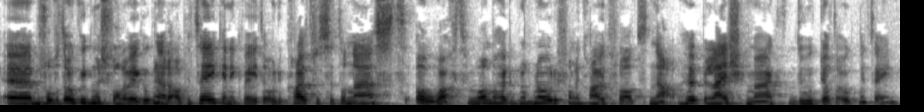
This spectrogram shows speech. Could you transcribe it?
Uh, bijvoorbeeld ook, ik moest van de week ook naar de apotheek en ik weet, oh, de kruidvat zit ernaast. Oh, wacht, wat heb ik nog nodig van de kruidvat? Nou, hup, een lijstje gemaakt, doe ik dat ook meteen.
